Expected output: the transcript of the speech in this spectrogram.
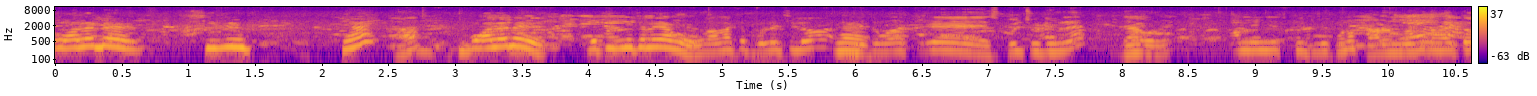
বলে নে হ্যাঁ? হ্যাঁ? বলে নে যে চলে যাব। আমাকে বলেছিল হ্যাঁ। তোমার হচ্ছে স্কুল ছুটি হলে দেখা করব। আমি যে স্কুল ছুটি কোনো কারণ বলতে হয়তো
